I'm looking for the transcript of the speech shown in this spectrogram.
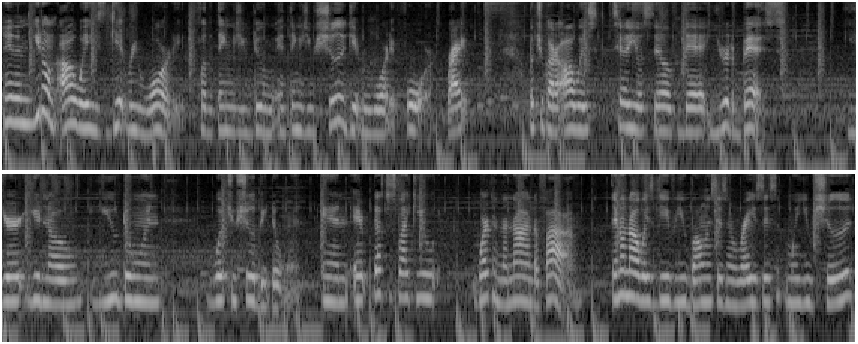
And you don't always get rewarded for the things you do and things you should get rewarded for, right? But you got to always tell yourself that you're the best. You're, you know, you doing what you should be doing. And it, that's just like you working a nine to five they don't always give you bonuses and raises when you should.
